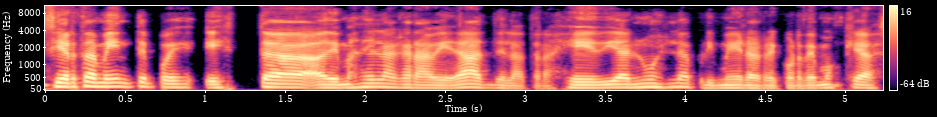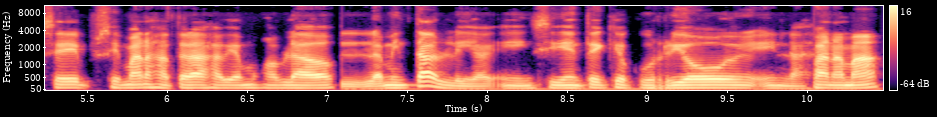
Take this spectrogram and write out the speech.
ciertamente, pues, esta, además de la gravedad de la tragedia, no es la primera. Recordemos que hace semanas atrás habíamos hablado lamentable incidente que ocurrió en Panamá,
